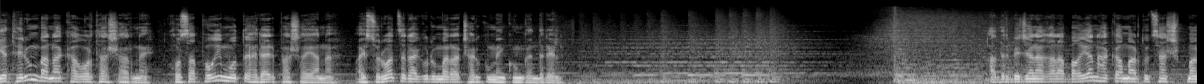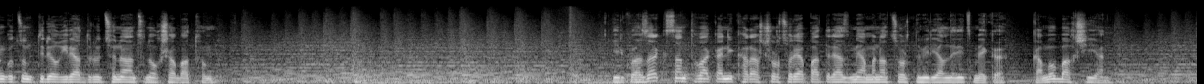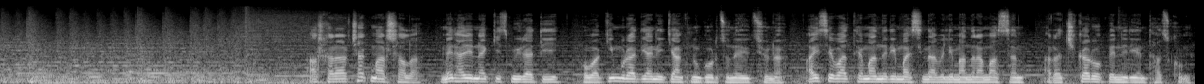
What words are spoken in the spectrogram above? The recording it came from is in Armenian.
Եթերում բանակ հաղորդաշարն է։ Խոսափողի մոտ է Հրայր Փաշայանը։ Այսօրվա ծրագրում առաջարկում ենք ունկնդրել։ Ադրբեջանա-Ղարաբաղյան հակամարտության շփման գծում տիրող իրադրությունը անցնող շաբաթում 2020 թվականի 44-օրյա պատերազմի ամենացորդ նվիրյալներից մեկը Կամո Բախշյան Աշխարհարչակ մարշալը մեր հայրենակից Մյուրատի Հովակի Մուրադյանի կյանքն ու գործունեությունը։ Այս եւ այլ թեմաների մասին ավելի մանրամասն առաջիկա րոպեների ընթացքում։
